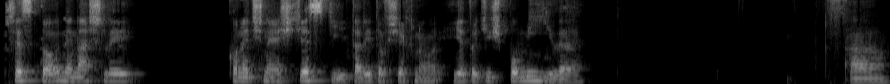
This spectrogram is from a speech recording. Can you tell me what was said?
přesto nenašli konečné štěstí. Tady to všechno je totiž pomíjivé. A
